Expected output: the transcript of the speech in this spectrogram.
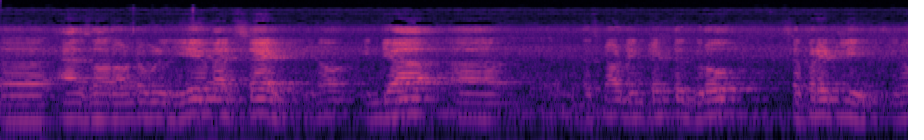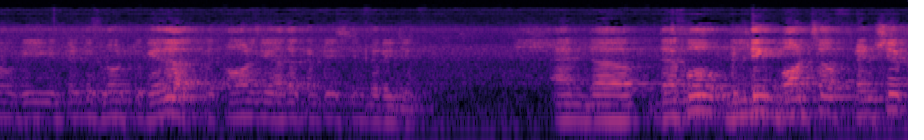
uh, as our Honorable EM had said, you know, India uh, does not intend to grow separately. You know, we intend to grow together with all the other countries in the region. And uh, therefore, building bonds of friendship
